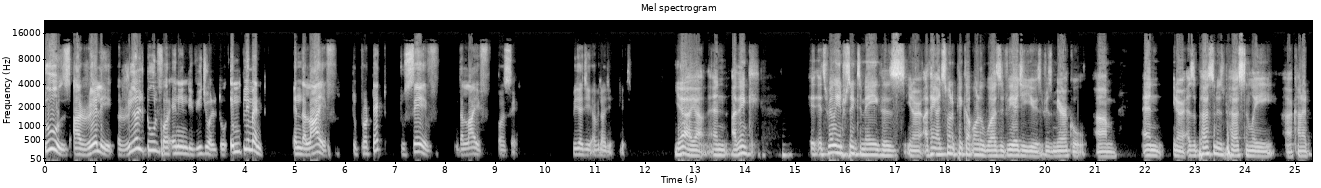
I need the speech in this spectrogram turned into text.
tools are really a real tool for any individual to implement in the life to protect, to save the life per se. Vijayji, Abhinavji, please. Yeah, yeah. And I think it's really interesting to me because you know I think I just want to pick up one of the words that VAG used, which is miracle. Um, and you know, as a person who's personally uh, kind of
